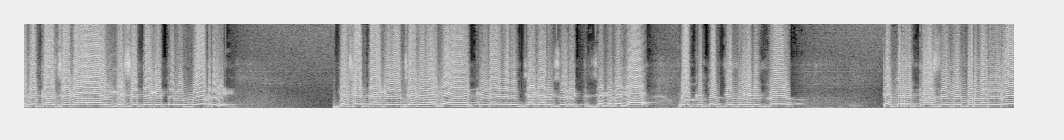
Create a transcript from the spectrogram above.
ಎದಕ್ಕೆ ಆ ಜಾಗ ಗೆಜೆಟ್ ಆಗೈತೆ ನೋಡ್ರಿ. ಗೆಜೆಟ್ ಆಗಿರೋ ಜಾಗದಾಗ ಕ್ರೀಡಾಂಗಣ ಜಾಗ ರಿಸರ್ವ್ ಇಟ್ಟ ಜಾಗದಾಗ ಹೋಗ್ ಕತ್ತಂತ ಹೇಳಿದ್ಲು? ಟೆಂಡರ್ ಕ್ಲಾಸ್ನಾಗ ಏನ್ ಬರ್ದಾರ ಇವರು?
